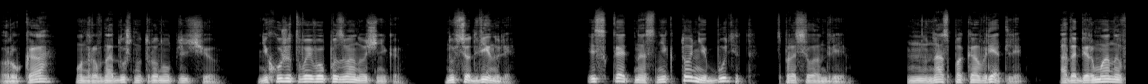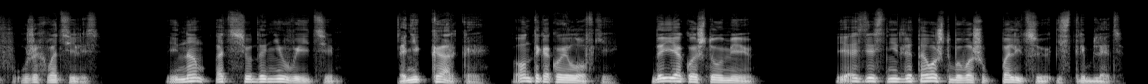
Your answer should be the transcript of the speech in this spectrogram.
«Рука?» — он равнодушно тронул плечо. «Не хуже твоего позвоночника. Ну все, двинули». «Искать нас никто не будет?» — спросил Андрей. Нас пока вряд ли, а доберманов уже хватились. И нам отсюда не выйти. Да не каркай, он ты какой ловкий. Да и я кое-что умею. Я здесь не для того, чтобы вашу полицию истреблять.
